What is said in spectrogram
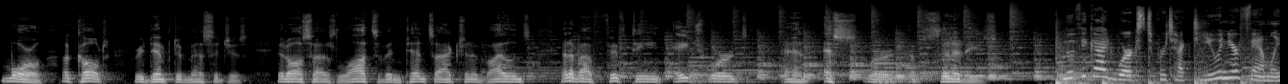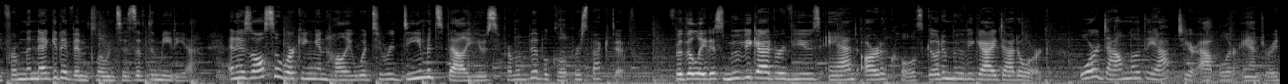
moral, occult, redemptive messages. It also has lots of intense action and violence and about 15 H words and S word obscenities. Movie Guide works to protect you and your family from the negative influences of the media and is also working in Hollywood to redeem its values from a biblical perspective. For the latest Movie Guide reviews and articles, go to movieguide.org or download the app to your Apple or Android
